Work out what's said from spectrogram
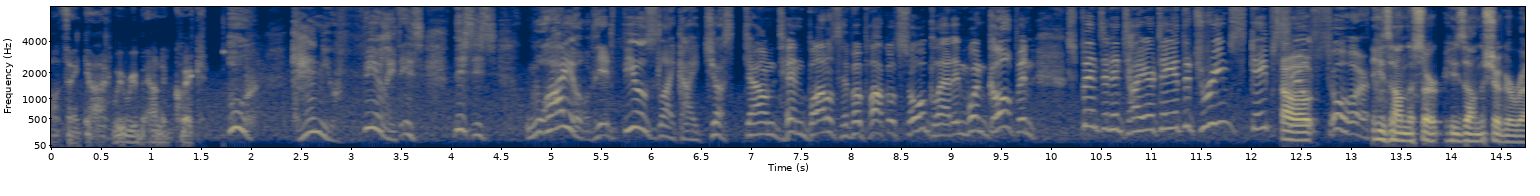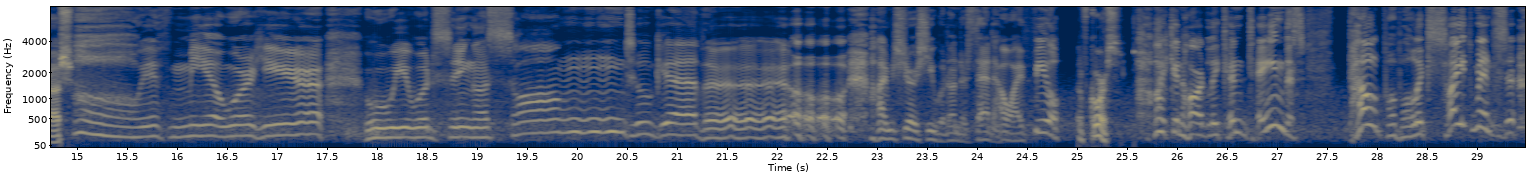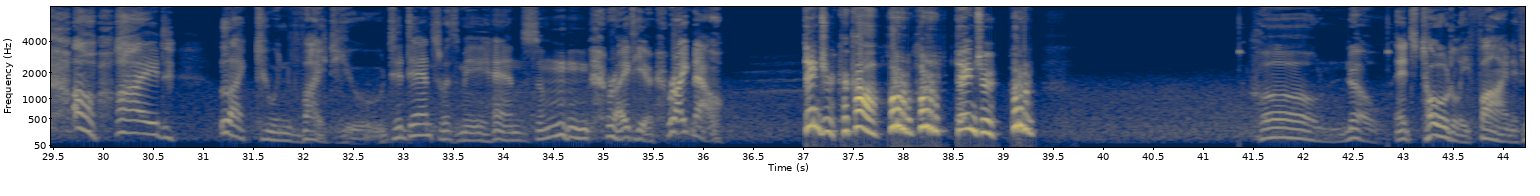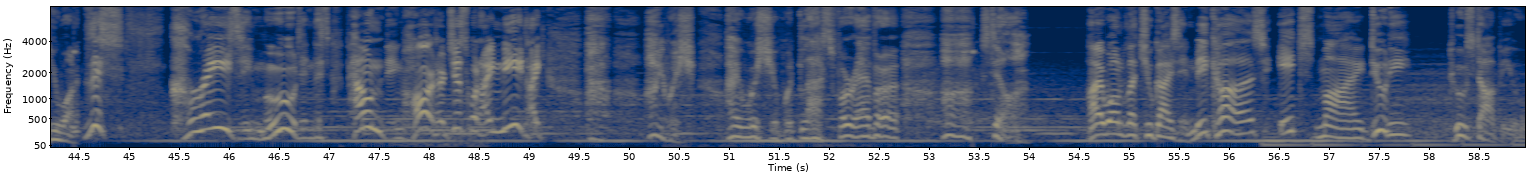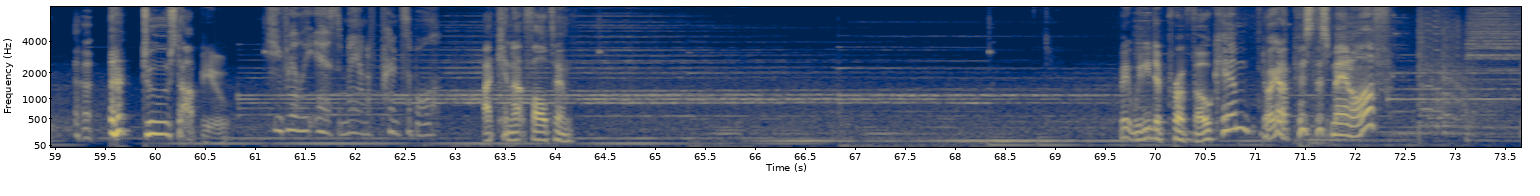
Oh, thank God. We rebounded quick. Oh, can you feel it? It's, this is wild. It feels like I just downed ten bottles of Apocal Soulglad in one gulp and spent an entire day at the Dreamscape Oh. store. He's on the cir- he's on the sugar rush. Oh, if Mia were here, we would sing a song together. Oh, I'm sure she would understand how I feel. Of course. I can hardly contain this palpable excitement. Oh, I'd like to invite you to dance with me, handsome. Right here, right now. Danger, caca, hurr, hurr, danger, hurr. Oh, no. It's totally fine if you want it. This crazy mood and this pounding heart are just what I need. I. I wish. I wish it would last forever. Ah, Still, I won't let you guys in because it's my duty to stop you. to stop you. He really is a man of principle. I cannot fault him. Wait, we need to provoke him? Do I gotta piss this man off?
